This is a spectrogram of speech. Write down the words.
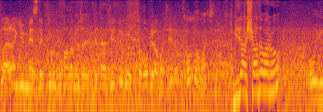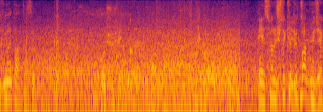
Bunu herhangi bir meslek grubu falan özellikle tercih ediyor mu yoksa hobi amacıyla mı? Hobi amaçlı. Bir de aşağıda var o. O yüzme tahtası. O şu şekilde. E sonuçta köpük Geri batmayacak.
